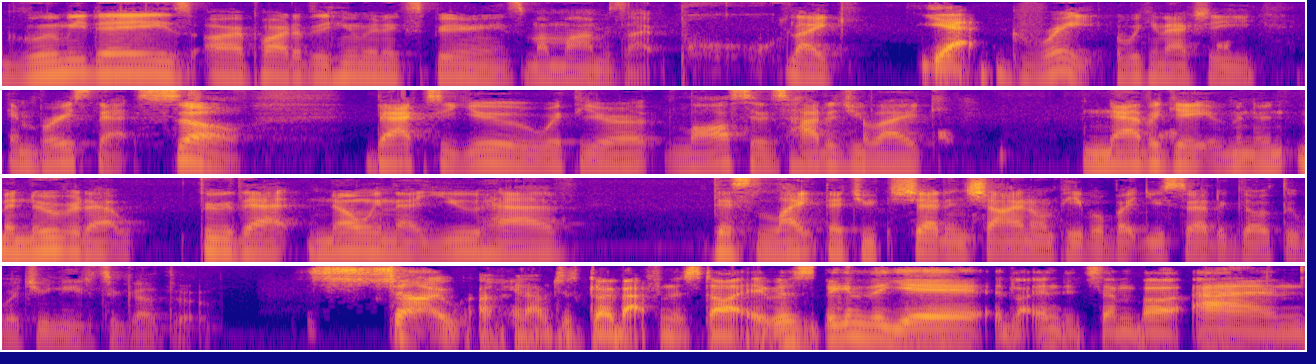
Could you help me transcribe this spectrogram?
gloomy days are a part of the human experience. My mom was like, like, yeah. great. We can actually embrace that. So, back to you with your losses. How did you like navigate and man- maneuver that through that, knowing that you have this light that you shed and shine on people, but you still had to go through what you needed to go through? So, I mean, I'll just go back from the start. It was beginning of the year, like end of December, and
